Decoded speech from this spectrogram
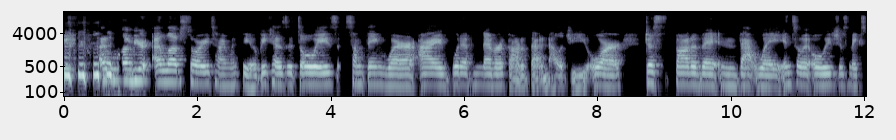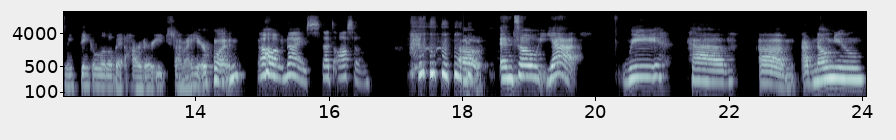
I love your, I love story time with you because it's always something where I would have never thought of that analogy or just thought of it in that way, and so it always just makes me think a little bit harder each time I hear one. Oh, nice! That's awesome. oh, and so yeah, we have um, I've known you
